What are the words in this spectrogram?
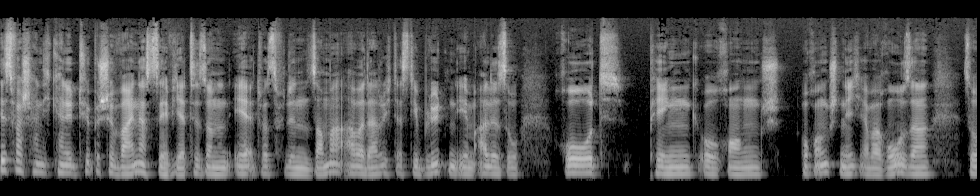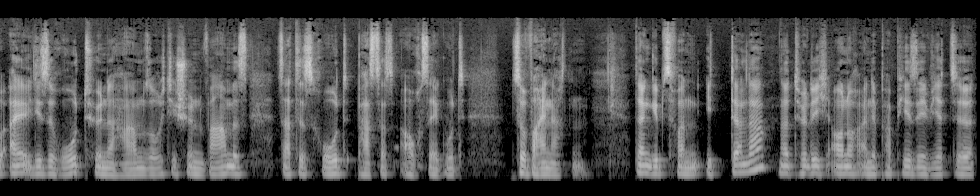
Ist wahrscheinlich keine typische Weihnachtsserviette, sondern eher etwas für den Sommer, aber dadurch, dass die Blüten eben alle so rot, pink, orange orange nicht, aber rosa, so all diese Rottöne haben, so richtig schön warmes, sattes Rot, passt das auch sehr gut zu Weihnachten. Dann gibt es von Itala natürlich auch noch eine Papierserviette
